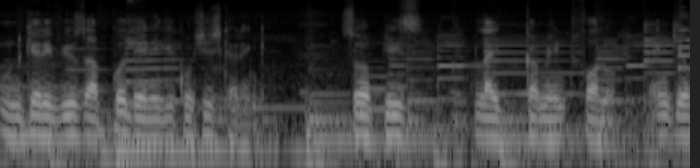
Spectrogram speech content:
उनके रिव्यूज़ आपको देने की कोशिश करेंगे. So please like comment follow thank you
